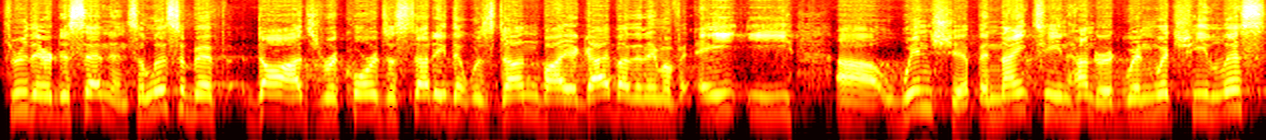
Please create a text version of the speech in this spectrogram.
through their descendants. Elizabeth Dodds records a study that was done by a guy by the name of A.E. Uh, Winship in 1900, in which he lists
